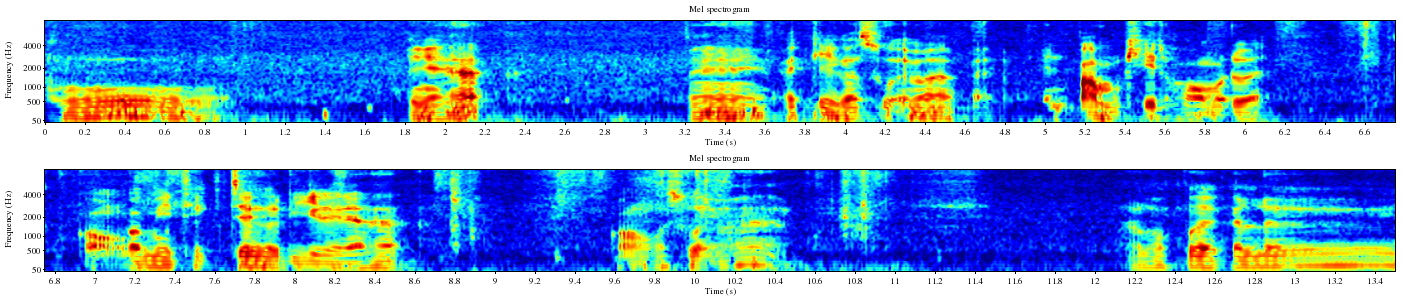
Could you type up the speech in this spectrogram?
โอ้เป็นไงฮะแหมแพ็กเกจก็สวยมากเป็นปั๊มเคทองมาด้วย กล่องก็มีเท็กเจอร์ดีเลยนะฮะ กล่องก็สวยมาก เรามาเปิดกันเลย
